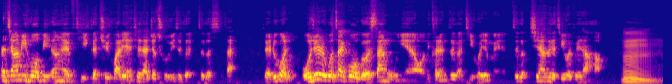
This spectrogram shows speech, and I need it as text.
那加密货币 NFT 跟区块链现在就处于这个这个时代，对。如果我觉得如果再过个三五年哦，你可能这个机会就没了。这个现在这个机会非常好。嗯嗯，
